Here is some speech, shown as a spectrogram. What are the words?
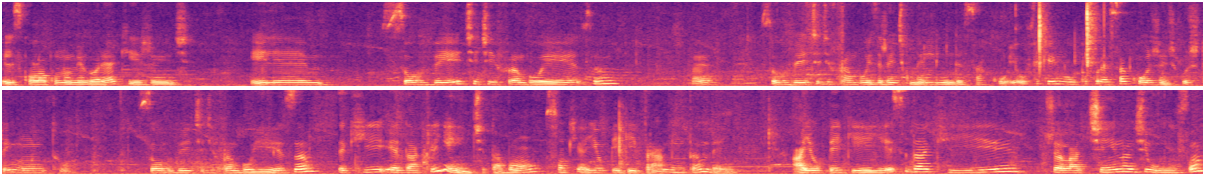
Eles colocam o nome agora é aqui, gente. Ele é sorvete de framboesa. É, Sorvete de framboesa. Gente, como é linda essa cor. Eu fiquei louca por essa cor, gente. Gostei muito. Sorvete de framboesa. Esse aqui é da cliente, tá bom? Só que aí eu peguei pra mim também. Aí eu peguei esse daqui, gelatina de uva.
